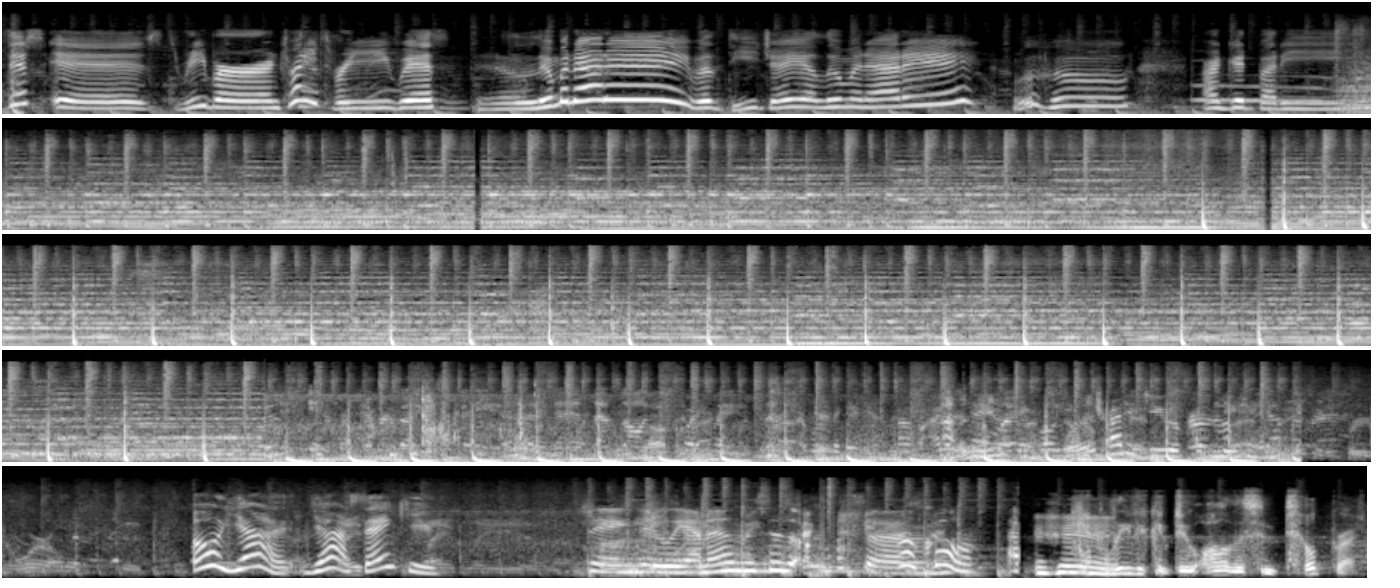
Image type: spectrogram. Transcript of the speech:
This is Reburn 23 with Illuminatty, with DJ Illuminatty. Woohoo, our good buddy. Try to do a presentation. Oh yeah, yeah. Thank you. Saying Juliana, this is awesome. Oh, cool. I can't mm-hmm. believe you can do all this in Tilt Brush.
